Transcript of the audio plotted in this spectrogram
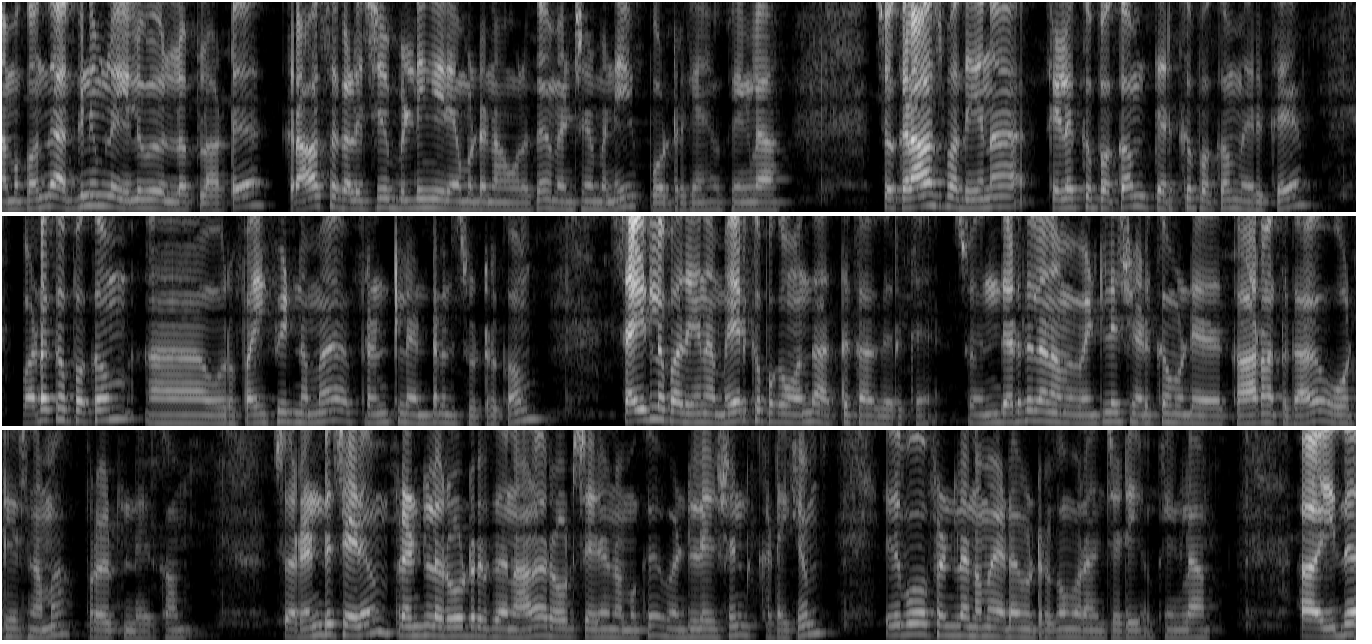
நமக்கு வந்து அக்னிமில் இழுவை உள்ள பிளாட்டு கிராஸை கழித்து பில்டிங் ஏரியா மட்டும் நான் உங்களுக்கு மென்ஷன் பண்ணி போட்டிருக்கேன். ஓகேங்களா ஸோ கிராஸ் பார்த்தீங்கன்னா கிழக்கு பக்கம் தெற்கு பக்கம் இருக்குது வடக்கு பக்கம் ஒரு ஃபைவ் ஃபீட் நம்ம ஃப்ரண்ட்டில் என்ட்ரன்ஸ் விட்டுருக்கோம். சைடில் பார்த்தீங்கன்னா மேற்கு பக்கம் வந்து அத்துக்காக இருக்குது ஸோ இந்த இடத்துல நம்ம வென்டிலேஷன் எடுக்க முடியாத காரணத்துக்காக ஓடிஎஸ் நம்ம ப்ரொவைட் பண்ணியிருக்கோம். ஸோ ரெண்டு சைடும் ஃப்ரண்ட்டில் ரோடு இருக்கிறதுனால ரோட் சைடும் நமக்கு வென்டிலேஷன் கிடைக்கும். இது போக ஃப்ரண்ட்டில் நம்ம இடம் விட்டுருக்கோம் ஒரு அஞ்சடி ஓகேங்களா இது இதை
